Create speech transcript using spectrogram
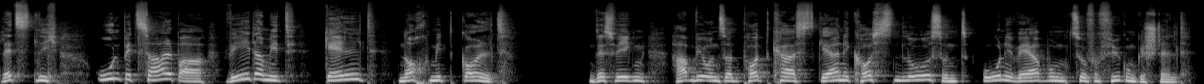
Letztlich unbezahlbar, weder mit Geld noch mit Gold. Und deswegen haben wir unseren Podcast gerne kostenlos und ohne Werbung zur Verfügung gestellt.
